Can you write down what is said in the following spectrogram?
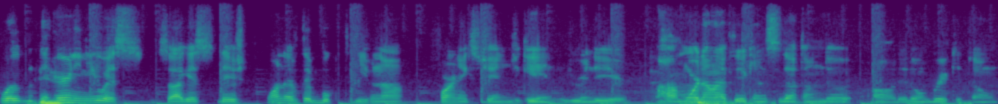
well, they earn in US, so I guess they one if they booked even a foreign exchange gain during the year. Uh, more than likely, you can see that on the oh they don't break it down,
